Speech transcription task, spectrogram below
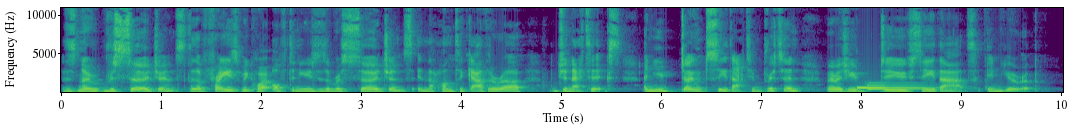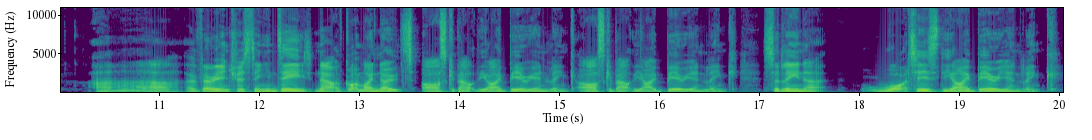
There's no resurgence. The phrase we quite often use is a resurgence in the hunter gatherer genetics. And you don't see that in Britain, whereas you do see that in Europe. Ah, oh, very interesting indeed. Now, I've got in my notes ask about the Iberian link. Ask about the Iberian link. Selina, what is the Iberian link?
